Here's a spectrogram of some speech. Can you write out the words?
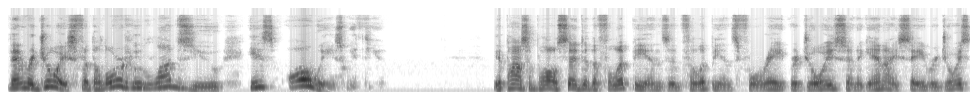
Then rejoice, for the Lord who loves you is always with you. The Apostle Paul said to the Philippians in Philippians 4 8, Rejoice, and again I say rejoice.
